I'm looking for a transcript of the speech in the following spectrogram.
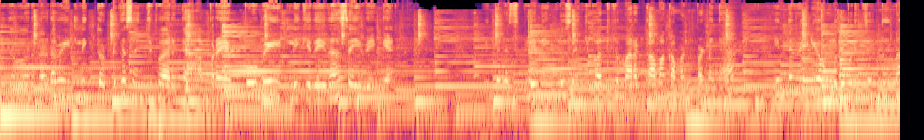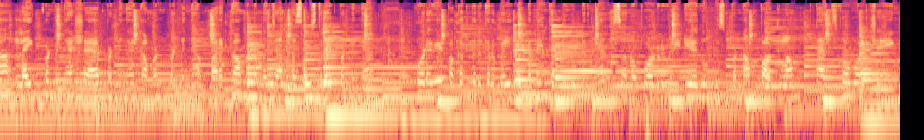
இது ஒரு தடவை இட்லிக்கு தொட்டுக்க செஞ்சு பாருங்க. அப்புறம் எப்போவுமே இட்லிக்கு இதை தான் செய்வீங்க. இந்த ரெசிபியை நீங்களும் செஞ்சு பார்த்துட்டு மறக்காமல் கமெண்ட் பண்ணுங்கள் இந்த வீடியோ உங்களுக்கு பிடிச்சிருந்ததுன்னா லைக் பண்ணுங்கள் ஷேர் பண்ணுங்கள் கமெண்ட் பண்ணுங்கள் மறக்காமல் நம்ம சேனலை சப்ஸ்கிரைப் பண்ணுங்கள் கூடவே பக்கத்தில் இருக்கிற பெல் பட்டனையும் தட்டி விட்டுருங்க. ஸோ நான் போடுற வீடியோ எதுவும் மிஸ் பண்ணாமல் பார்க்கலாம். தேங்க்ஸ் ஃபார் வாட்சிங்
